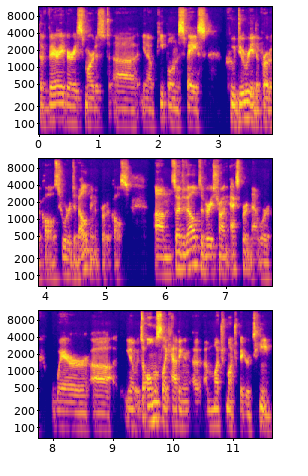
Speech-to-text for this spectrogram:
the very, very smartest uh, you know, people in the space who do read the protocols, who are developing the protocols. Um, so I've developed a very strong expert network where uh, you know it's almost like having a, a, much, much bigger team.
